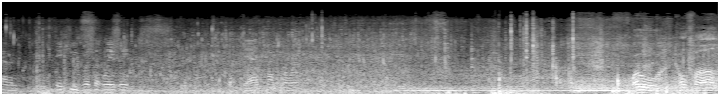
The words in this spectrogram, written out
having issues with it lately. Yeah, it's not gonna work. Whoa, don't fall.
